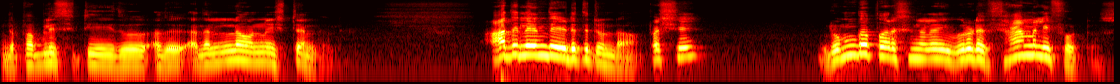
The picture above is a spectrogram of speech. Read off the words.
இந்த பப்ளிசிட்டி இது அது அதெல்லாம் ஒன்றும் இஷ்டம் இல்லை. அதுலேருந்து எடுத்துட்டுண்டாம் பஷே ரொம்ப பர்சனலாக இவரோட ஃபேமிலி ஃபோட்டோஸ்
